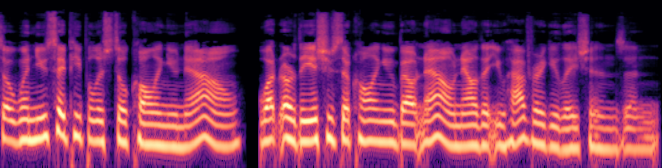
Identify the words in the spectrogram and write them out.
So when you say people are still calling you now, what are the issues they're calling you about now, now that you have regulations and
